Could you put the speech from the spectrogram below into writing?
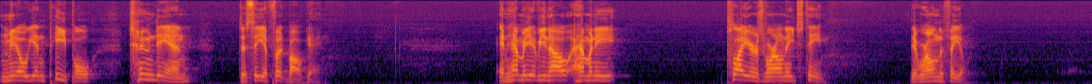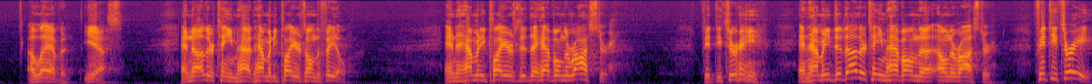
million people tuned in to see a football game. And how many of you know how many players were on each team that were on the field? 11, yes. And the other team had how many players on the field? And how many players did they have on the roster? 53. And how many did the other team have on the, on the roster? 53.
